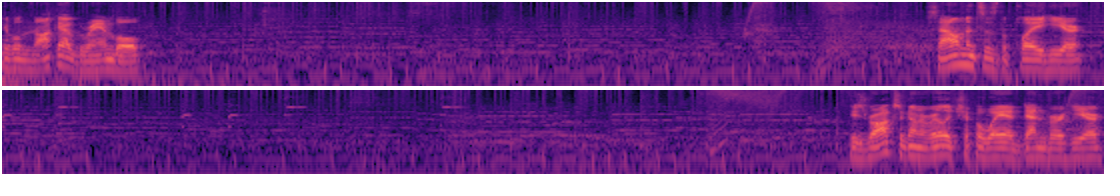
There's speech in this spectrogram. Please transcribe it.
It will knock out Granbull. Salamence is the play here. These rocks are going to really chip away at Denver here.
